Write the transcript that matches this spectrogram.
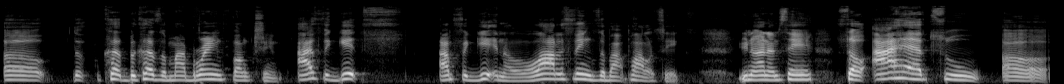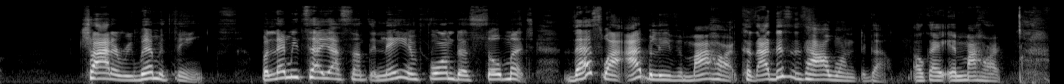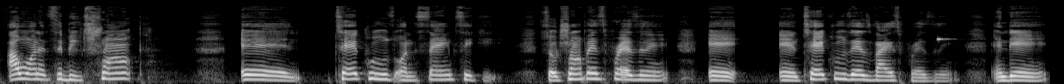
uh the because of my brain function. I forget I'm forgetting a lot of things about politics. You know what I'm saying? So I have to uh try to remember things. But let me tell y'all something. They informed us so much. That's why I believe in my heart, because I this is how I wanted to go. Okay, in my heart. I wanted to be Trump and Ted Cruz on the same ticket. So Trump as president and and Ted Cruz as vice president. And then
